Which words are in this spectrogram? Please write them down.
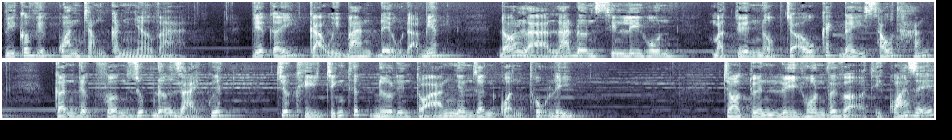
Vì có việc quan trọng cần nhờ vả. Việc ấy cả ủy ban đều đã biết. Đó là lá đơn xin ly hôn Mà Tuyên nộp cho Ấu cách đây 6 tháng, Cần được phường giúp đỡ giải quyết Trước khi chính thức đưa lên tòa án nhân dân quận thụ lý cho Tuyên ly hôn với vợ thì quá dễ,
